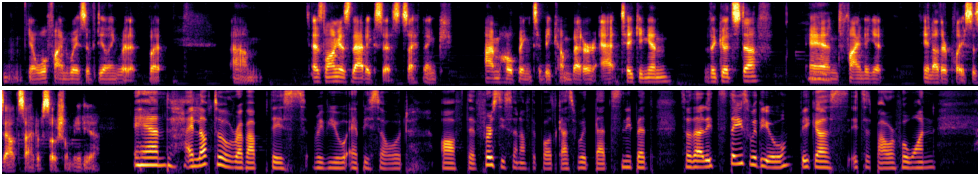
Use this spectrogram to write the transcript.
you know we'll find ways of dealing with it. But um, as long as that exists i think i'm hoping to become better at taking in the good stuff Yeah. and finding it in other places outside of social media And I love to wrap up this review episode of the first season of the podcast with that snippet so that it stays with you because it's a powerful one.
